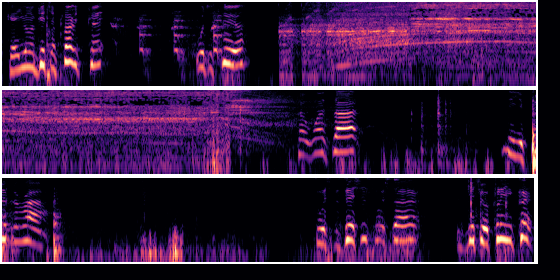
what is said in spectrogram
Okay, you're gonna get your first cut with your seal. Cut one side, then you flip it around. Switch positions, switch sides. Just get you a clean cut.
